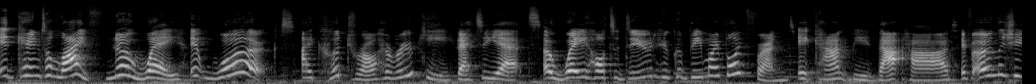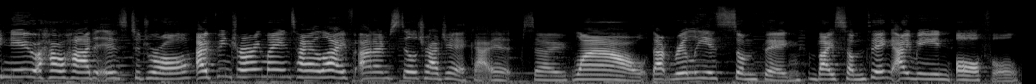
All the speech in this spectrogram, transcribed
it came to life. No way. It worked. I could draw Haruki. Better yet, a way hotter dude who could be my boyfriend. It can't be that hard. If only she knew how hard it is to draw. I've been drawing my entire life and I'm still tragic at it. So, wow. That really is something. By something, I mean awful.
